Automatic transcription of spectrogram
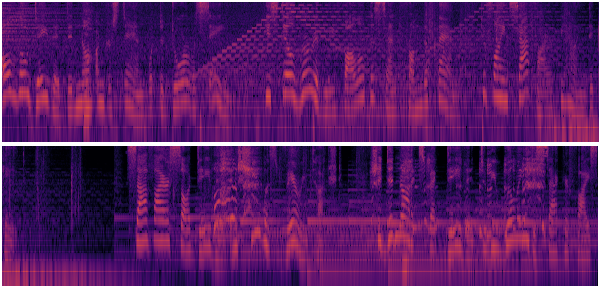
Although David did not understand what the door was saying, he still hurriedly followed the scent from the fang to find Sapphire behind the gate. Sapphire saw David and she was very touched. She did not expect David to be willing to sacrifice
